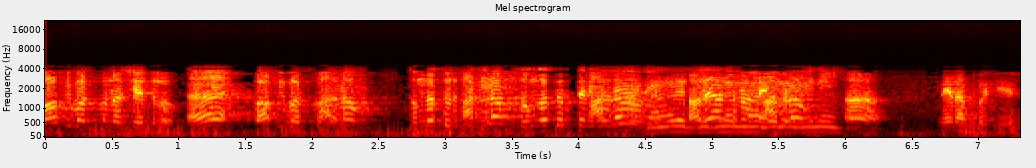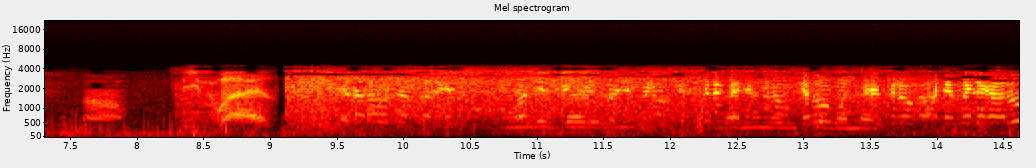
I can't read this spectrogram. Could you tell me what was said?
కాఫీ పట్టుకున్నారు చేతిలో. ఆ, కాఫీ పట్టుకున్నారు అన్నం. తుంగతుర్తి అన్నం. తుంగతుర్తి నేను అప్ప చేయను ఆ. Meanwhile, ఎమ్మెల్యే గారు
